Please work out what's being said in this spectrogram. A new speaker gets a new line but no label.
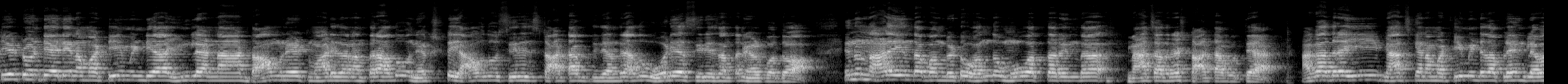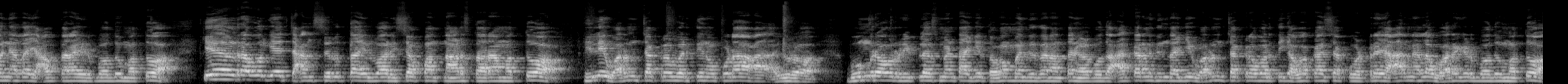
T ಟ್ವೆಂಟಿಯಲ್ಲಿ ನಮ್ಮ team India ಇಂಗ್ಲೆಂಡ್ನ dominate ಮಾಡಿದ ನಂತರ ಅದು ನೆಕ್ಸ್ಟ್ ಯಾವುದು ಸೀರೀಸ್ ಸ್ಟಾರ್ಟ್ ಆಗ್ತಿದೆ ಅಂದರೆ ಅದು ಓಡಿಯಾ ಸೀರೀಸ್ ಅಂತಲೇ ಹೇಳ್ಬೋದು. ಇನ್ನು ನಾಳೆಯಿಂದ ಬಂದ್ಬಿಟ್ಟು ಒಂದು ಮೂವತ್ತರಿಂದ ಮ್ಯಾಚ್ ಆದರೆ ಸ್ಟಾರ್ಟ್ ಆಗುತ್ತೆ. ಹಾಗಾದ್ರೆ ಈ ಮ್ಯಾಚ್ಗೆ ನಮ್ಮ ಟೀಮ್ ಇಂಡಿಯಾದ ಪ್ಲೇಯಿಂಗ್ ಲೆವೆನ್ ಎಲ್ಲ ಯಾವ ಥರ ಇರ್ಬೋದು ಮತ್ತು ಕೆ ಎಲ್ ರಾಹುಲ್ಗೆ ಚಾನ್ಸ್ ಇರುತ್ತಾ ಇಲ್ವಾ? ರಿಷಬ್ ಪಂತ್ ಆಡಿಸ್ತಾರ ಮತ್ತು ಇಲ್ಲಿ ವರುಣ್ ಚಕ್ರವರ್ತಿನೂ ಕೂಡ ಇವರು ಬೂಮ್ರಾ ಅವರು ರಿಪ್ಲೇಸ್ಮೆಂಟ್ ಆಗಿ ತಗೊಂಡ್ಬಂದಿದ್ದಾರೆ ಅಂತ ಹೇಳ್ಬೋದು. ಆ ಕಾರಣದಿಂದಾಗಿ ವರುಣ್ ಚಕ್ರವರ್ತಿಗೆ ಅವಕಾಶ ಕೊಟ್ಟರೆ ಯಾರನ್ನೆಲ್ಲ ಹೊರಗಿಡ್ಬೋದು ಮತ್ತು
